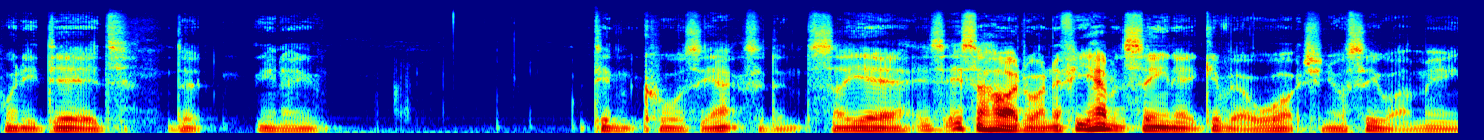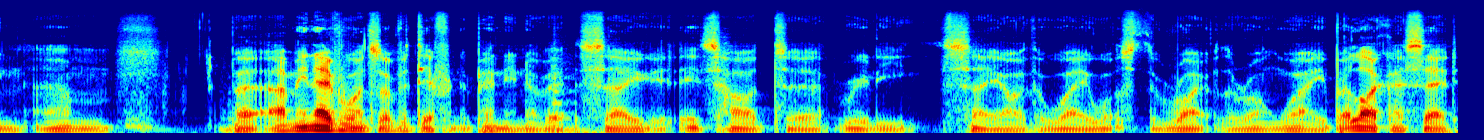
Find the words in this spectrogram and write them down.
when he did that, you know, didn't cause the accident. So yeah, it's it's a hard one. If you haven't seen it, give it a watch and you'll see what I mean. Um, But I mean, everyone's of a different opinion of it, so it's hard to really say either way what's the right or the wrong way. But like I said,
